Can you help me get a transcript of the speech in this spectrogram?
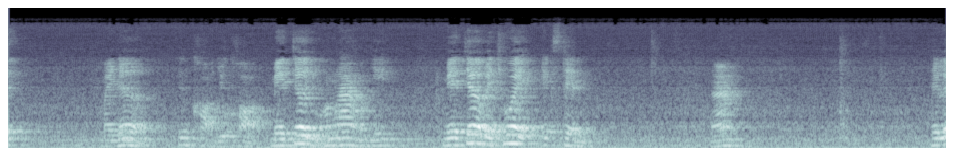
สไมเนอร์ซึ่งขอบอยู่ขอบเมเจอร์อยู่ข้างล่างเมื่อกี้เมเจอร์ไปช่วย extend นนะเทเล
